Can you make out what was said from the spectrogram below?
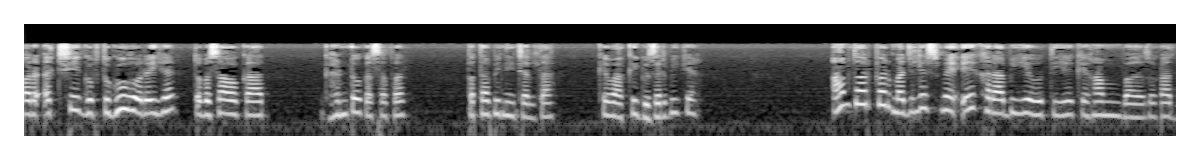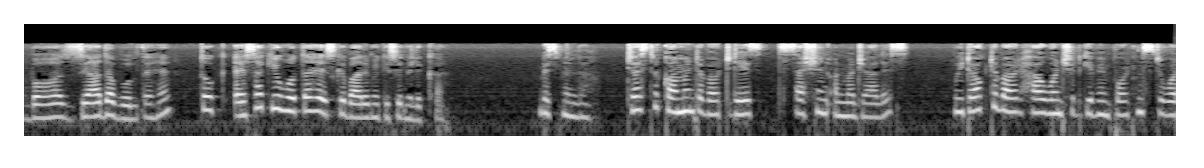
اور اچھی گفتگو ہو رہی ہے تو بسا اوقات گھنٹوں کا سفر پتا بھی نہیں چلتا کہ واقعی گزر بھی کیا عام طور پر مجلس میں ایک خرابی یہ ہوتی ہے کہ ہم بعض اوقات بہت زیادہ بولتے ہیں تو ایسا کیوں ہوتا ہے اس کے بارے میں کسی نے لکھا ہے بسم اللہ just a comment about session on مجالس we talk about how one should give importance have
